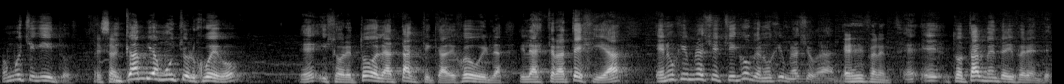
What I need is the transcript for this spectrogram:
son muy chiquitos. Y cambia mucho el juego, ¿eh? y sobre todo la táctica de juego y la, y la estrategia, en un gimnasio chico que en un gimnasio grande. Es diferente. Es, totalmente diferente.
